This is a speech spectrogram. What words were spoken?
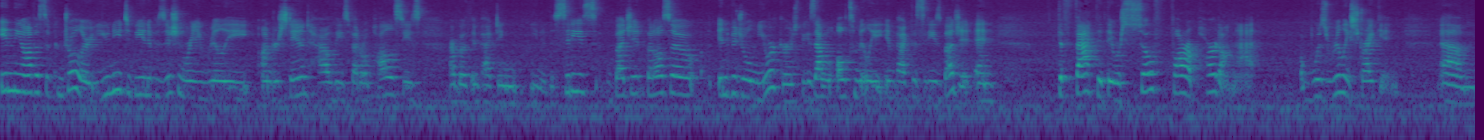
in the office of controller you need to be in a position where you really understand how these federal policies are both impacting you know the city's budget but also individual new yorkers because that will ultimately impact the city's budget and the fact that they were so far apart on that was really striking. Um,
